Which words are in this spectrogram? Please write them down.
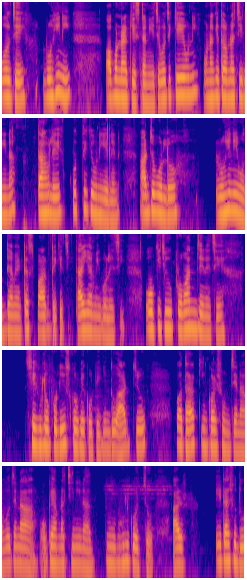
বলছে, রোহিণী অপর্ণার কেসটা নিয়েছে। বলছে, কে উনি? ওনাকে তো আমরা চিনি না। তাহলে কোত্থেকে উনি এলেন? আর্য বলল, রোহিণীর মধ্যে আমি একটা স্পার্ক দেখেছি, তাই আমি বলেছি। ও কিছু প্রমাণ জেনেছে, সেগুলো প্রডিউস করবে কোর্টে, কিন্তু আর্য কথা কিঙ্কর শুনছে না। বলছে, না, ওকে আমরা চিনি না, তুমি ভুল করছ। আর এটা শুধু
